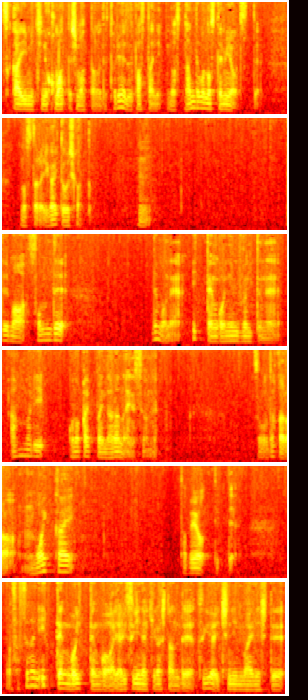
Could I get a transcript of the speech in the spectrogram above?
使い道に困ってしまったので、とりあえずパスタにのせ、何でも乗せてみようっつって、乗せたら意外と美味しかった。うん。で、まあ、そんで、でもね、1.5人分ってね、あんまりお腹いっぱいにならないんですよね。そうだからもう一回食べようって言って。さすがに1.51.5はやりすぎな気がしたんで次は1人前にして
